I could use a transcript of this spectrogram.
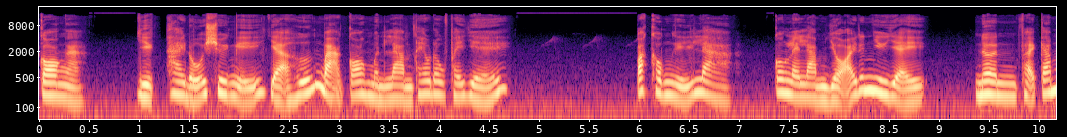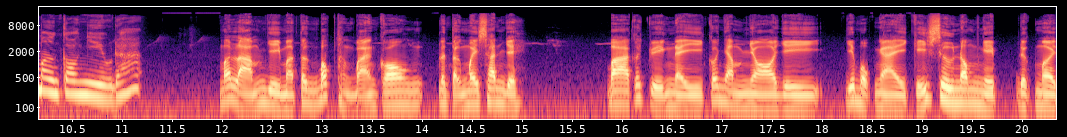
Con à, việc thay đổi suy nghĩ và hướng bà con mình làm theo đâu phải dễ. Bác không nghĩ là con lại làm giỏi đến như vậy. Nên phải cảm ơn con nhiều đó. Má làm gì mà tân bốc thằng bạn con lên tận mây xanh vậy Ba cái chuyện này có nhầm nhò gì Với một ngày kỹ sư nông nghiệp Được mời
